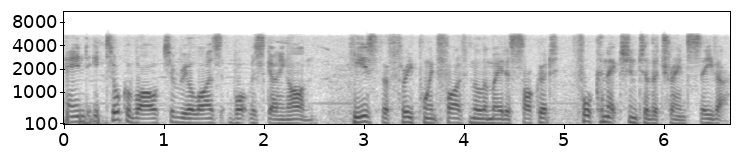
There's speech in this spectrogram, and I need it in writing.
and it took a while to realise what was going on. Here's the 3.5mm socket for connection to the transceiver.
